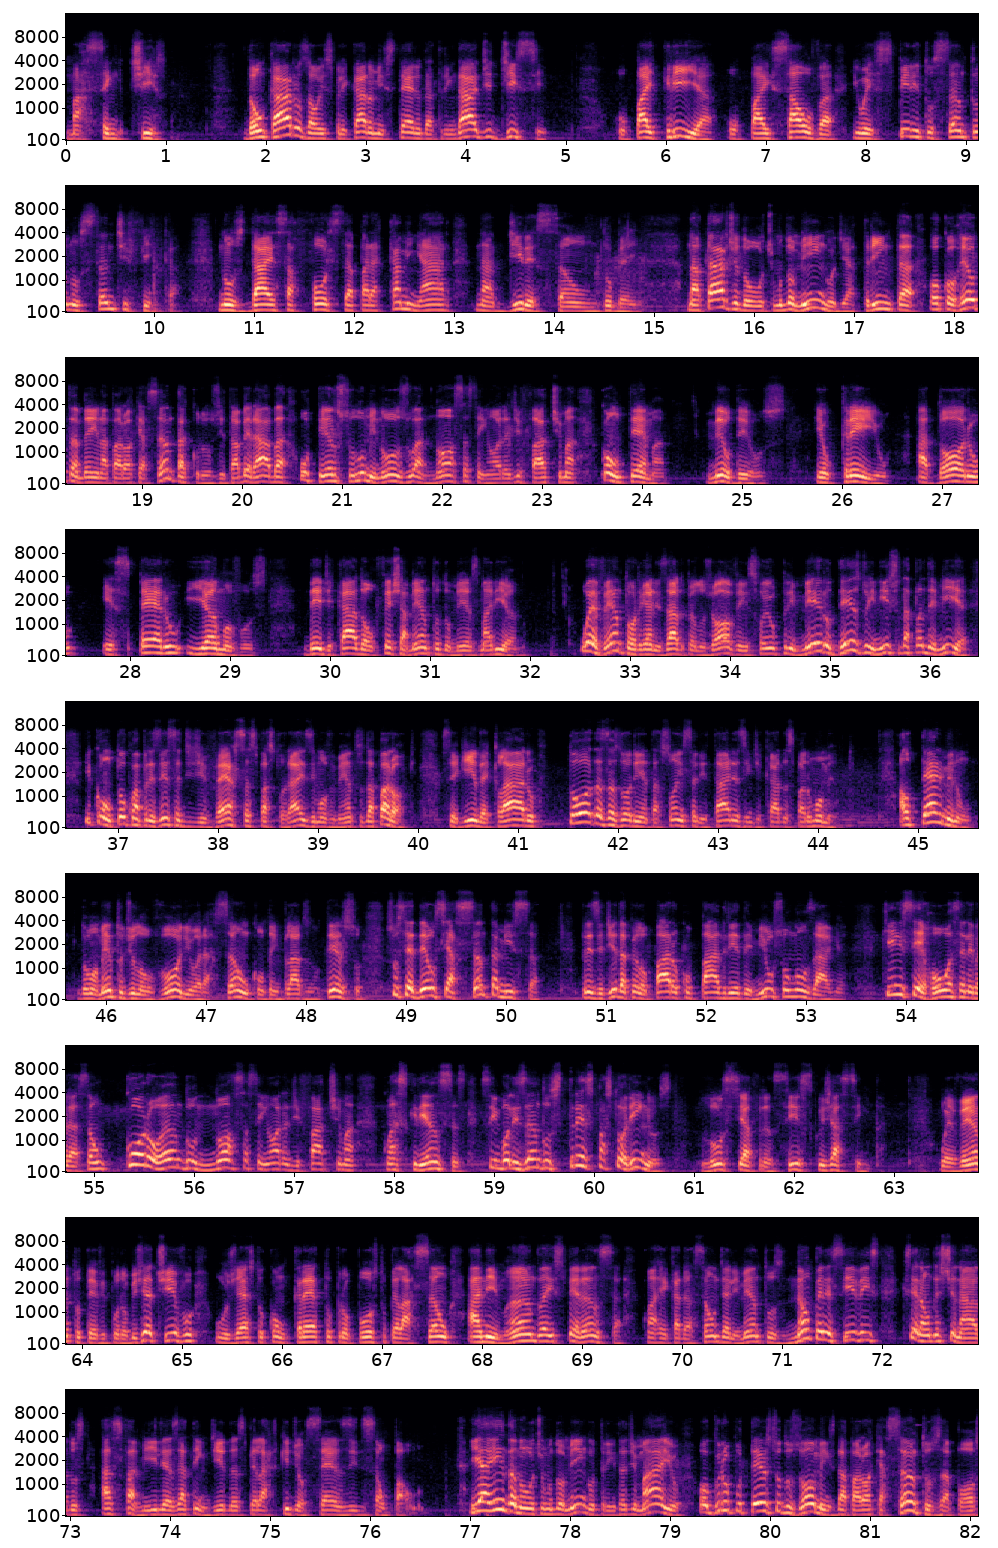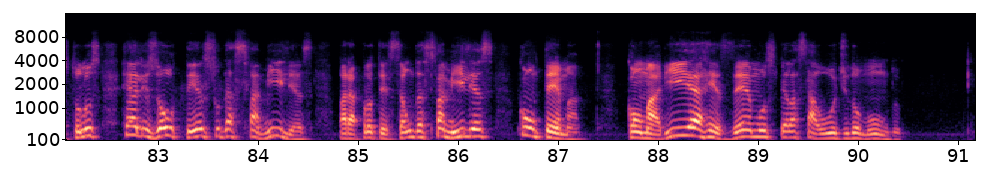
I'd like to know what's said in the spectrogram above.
mas sentir. Dom Carlos, ao explicar o mistério da Trindade, disse: O Pai cria, o Pai salva e o Espírito Santo nos santifica, nos dá essa força para caminhar na direção do bem. Na tarde do último domingo, dia 30, ocorreu também na paróquia Santa Cruz de Taberaba o terço luminoso a Nossa Senhora de Fátima com o tema Meu Deus, eu creio, adoro, espero e amo-vos dedicado ao fechamento do mês mariano. O evento, organizado pelos jovens, foi o primeiro desde o início da pandemia e contou com a presença de diversas pastorais e movimentos da paróquia, seguindo, é claro, todas as orientações sanitárias indicadas para o momento. Ao término do momento de louvor e oração contemplados no terço, sucedeu-se a Santa Missa, presidida pelo pároco Padre Edemilson Gonzaga, que encerrou a celebração coroando Nossa Senhora de Fátima com as crianças, simbolizando os três pastorinhos, Lúcia, Francisco e Jacinta. O evento teve por objetivo o gesto concreto proposto pela ação Animando a Esperança, com a arrecadação de alimentos não perecíveis que serão destinados às famílias atendidas pela Arquidiocese de São Paulo. E ainda no último domingo, 30 de maio, o grupo Terço dos Homens da Paróquia Santos Apóstolos realizou o Terço das Famílias para a proteção das famílias com o tema Com Maria rezemos pela saúde do mundo,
